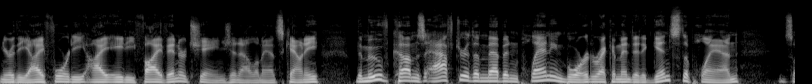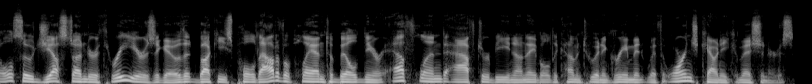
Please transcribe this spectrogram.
near the I 40 I 85 interchange in Alamance County. The move comes after the Mebane Planning Board recommended against the plan it's also just under three years ago that Buc-ee's pulled out of a plan to build near Efland after being unable to come to an agreement with Orange County commissioners.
